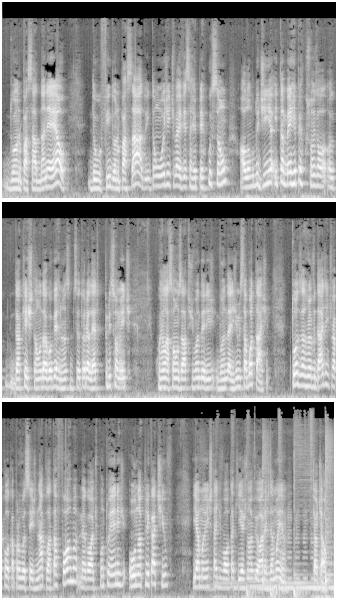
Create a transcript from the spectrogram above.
do ano passado da ANEEL, do fim do ano passado. Então, hoje a gente vai ver essa repercussão ao longo do dia e também repercussões ao, da questão da governança do setor elétrico, principalmente com relação aos atos de vandalismo, e sabotagem. Todas as novidades a gente vai colocar para vocês na plataforma megawatt.energy ou no aplicativo. E amanhã a gente está de volta aqui às 9 horas da manhã. Tchau, tchau.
